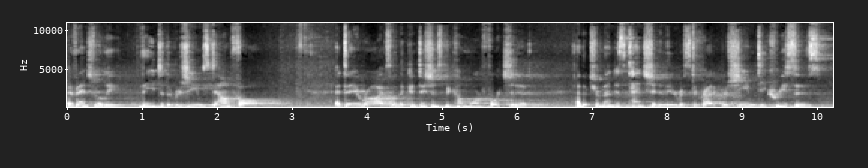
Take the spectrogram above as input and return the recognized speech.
eventually lead to the regime's downfall. A day arrives when the conditions become more fortunate and the tremendous tension in the aristocratic regime decreases.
